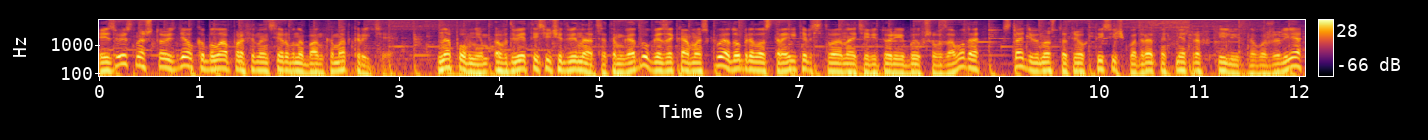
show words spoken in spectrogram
Известно, что сделка была профинансирована Банком Открытия. Напомним, в 2012 году ГЗК Москвы одобрила строительство на территории бывшего завода 193 тысяч квадратных метров элитного жилья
